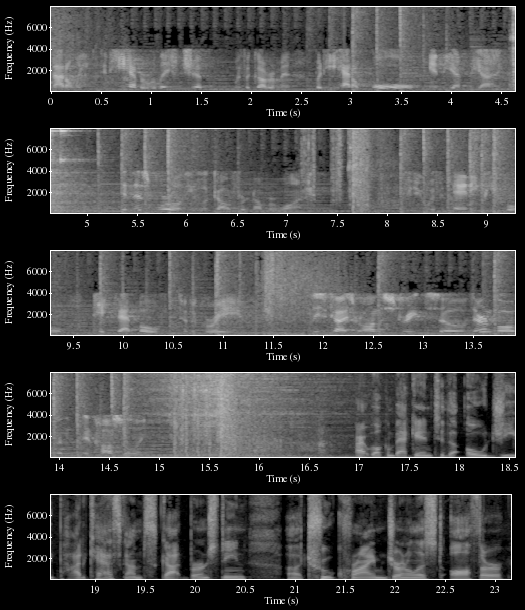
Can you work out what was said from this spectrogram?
not only did he have a relationship with the government, but he had a mole in the FBI. In this world, you look out for number one. Few, if any, people take that oath to the grave. These guys are on the street, so they're involved in, in hustling. All right, welcome back into the OG podcast. I'm Scott Burnstein, a true crime journalist, author,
